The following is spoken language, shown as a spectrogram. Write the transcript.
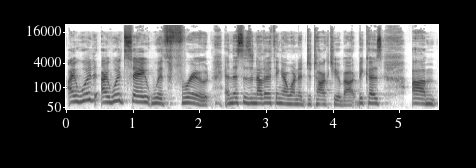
I would, I would say with fruit, and this is another thing I wanted to talk to you about because, um,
